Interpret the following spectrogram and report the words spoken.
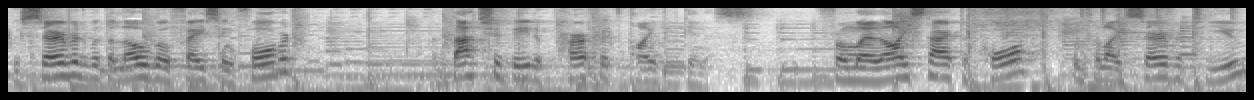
We serve it with the logo facing forward, and that should be the perfect pint of Guinness. From when I start to pour until I serve it to you,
